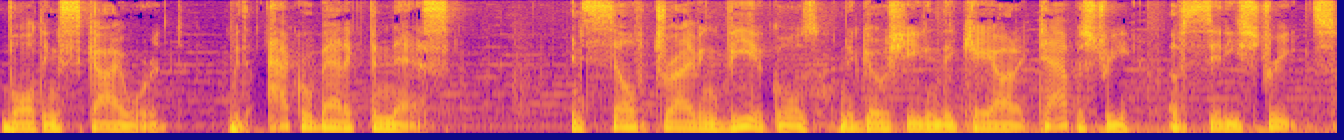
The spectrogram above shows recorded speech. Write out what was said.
vaulting skyward with acrobatic finesse and self driving vehicles negotiating the chaotic tapestry of city streets.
